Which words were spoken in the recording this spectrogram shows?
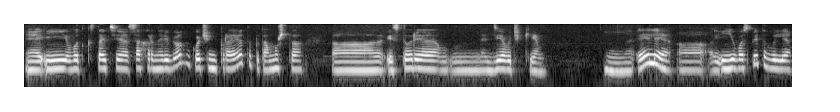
Э, И вот, кстати, сахарный ребенок очень про это, потому что э, история девочки Элли, ее воспитывали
